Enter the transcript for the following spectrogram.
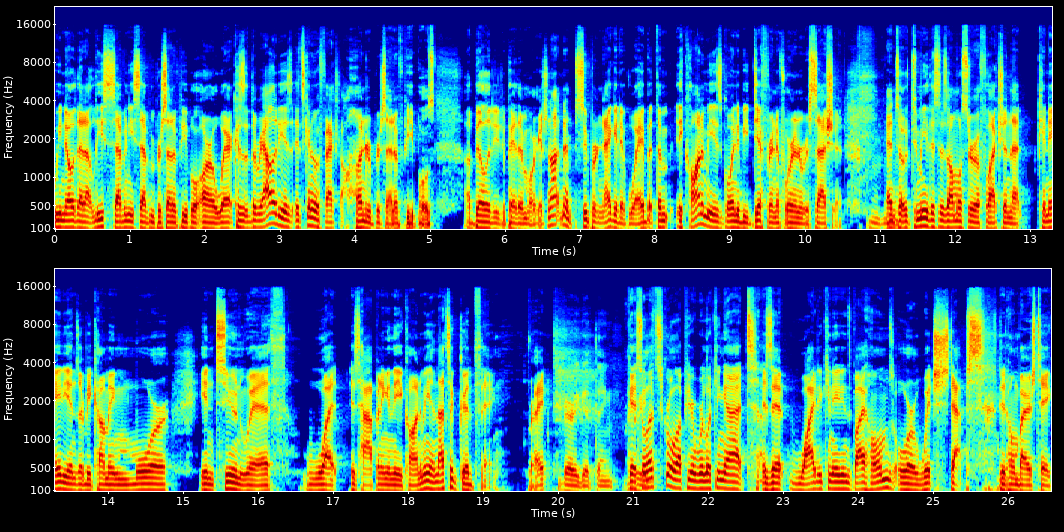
We know that at least 77% of people are aware because the reality is it's going to affect 100% of people's ability to pay their mortgage. Not in a super negative way, but the economy is going to be different if we're in a recession. Mm-hmm. And so to me, this is almost a reflection that Canadians are becoming more in tune with what is happening in the economy. And that's a good thing, right? Very good thing. Okay, so let's scroll up here. We're looking at is it why did Canadians buy homes or which steps did home buyers take?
